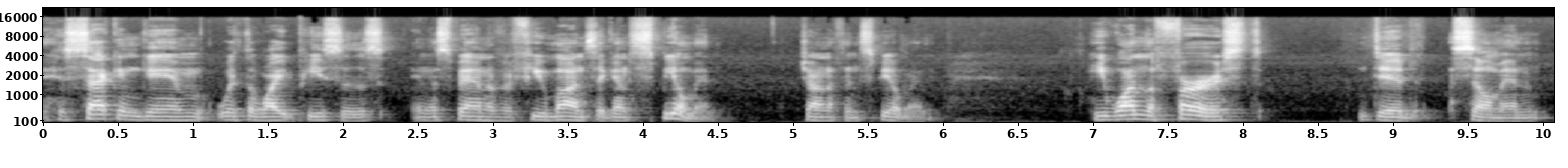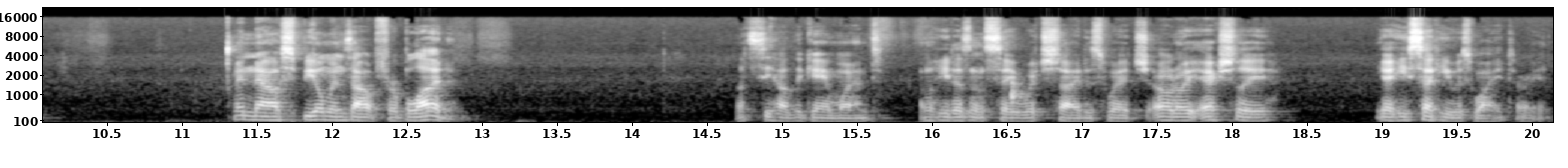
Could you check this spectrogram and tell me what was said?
his second game with the white pieces in a span of a few months against Speelman, Jonathan Speelman. He won the first, did Silman, and now Speelman's out for blood. Let's see how the game went. Well, he doesn't say which side is which. Oh, no, actually, yeah, he said he was white, all right.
